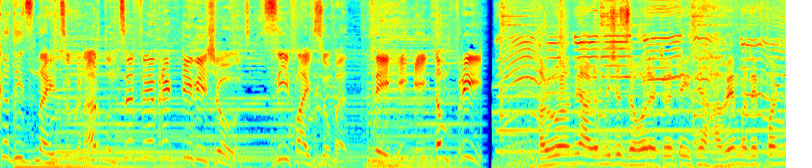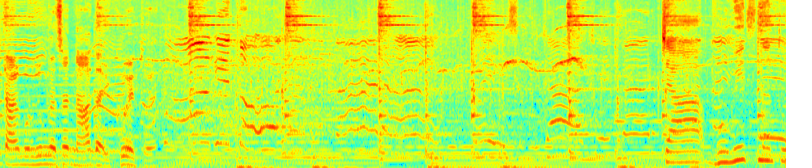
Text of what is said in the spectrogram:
कधीच नाही चुकणार तुमचे favourite TV shows Zee five सोबत. तेही एकदम फ्री हळूहळू मी आळंदीच्या जवळ येतोय तर इथे हवेमध्ये पण टाळ मृदुंगाचा नाद ऐकू येतोय. ज्या भूमीतनं तू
